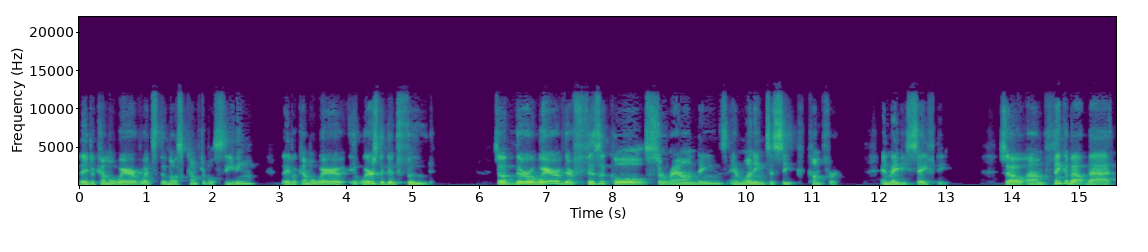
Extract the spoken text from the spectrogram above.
They become aware of what's the most comfortable seating. They become aware of it, where's the good food. So they're aware of their physical surroundings and wanting to seek comfort and maybe safety. So um, think about that.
